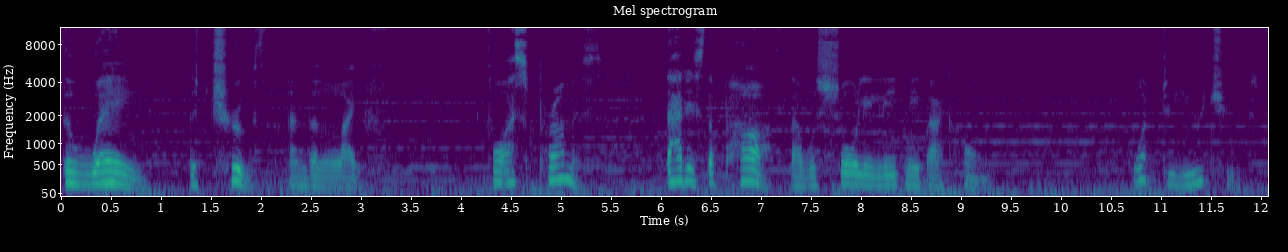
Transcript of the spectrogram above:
the way, the truth, and the life. For as promised, that is the path that will surely lead me back home. What do you choose?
